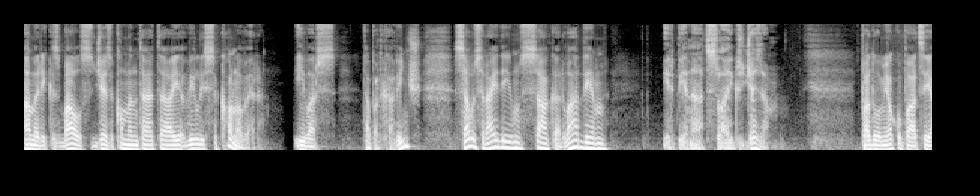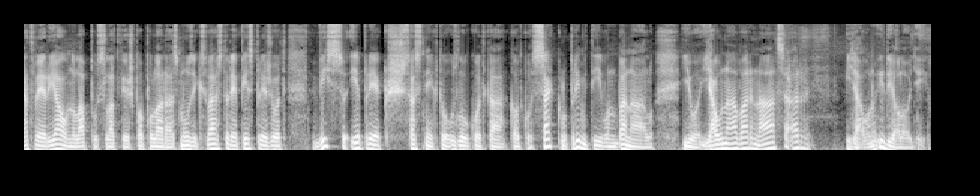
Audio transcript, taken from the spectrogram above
Amerikas balss džēza komentētāja Vilisa Konovera. Ivars, tāpat kā viņš, savus raidījumus sāka ar vārdiem: Ir pienācis laiks džezam. Padomju okupācija atvēra jaunu lapusi latviešu populārās mūzikas vēsturē, piespriežot visu iepriekš sasniegto uzlūkot kā kaut ko seklu, primitīvu un banālu, jo jaunā vara nāca ar jaunu ideoloģiju.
